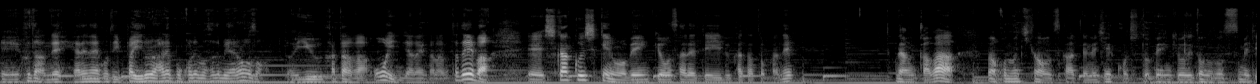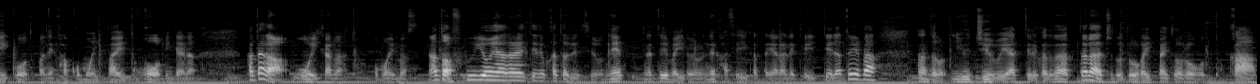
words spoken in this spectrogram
えー普段ねやれないこといっぱいいろいろあれもこれもそれもやろうぞという方が多いんじゃないかな。例えば、えー資格試験を勉強されている方とかねなんかは、まあ、この期間を使ってね結構ちょっと勉強でどんどん進めていこうとかね過去もいっぱい解こうみたいな方が多いかなと思います。あとは副業やられてる方ですよね。例えばいろいろね稼ぎ方やられていて例えばなんだろう YouTube やってる方だったらちょっと動画いっぱい撮ろうとか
